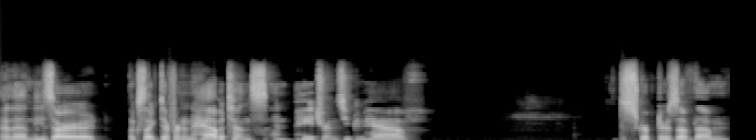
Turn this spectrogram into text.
And then these are, looks like different inhabitants and patrons you can have descriptors of them,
